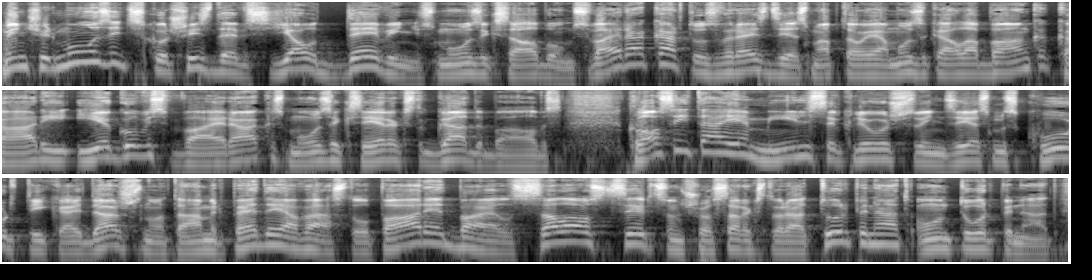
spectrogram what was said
Viņš ir mūziķis, kurš izdevis jau deviņus mūzikas albumus, vairāk kārt uzvarējis dziesmu aptaujā Muzikālā banka, kā arī ieguvis vairākas mūzikas ierakstu gada balvas. Klausītājiem mīļas ir kļuvušas viņa dziesmas, kur tikai dažas no tām ir pēdējā vēstule pāriet bailes, salauzt sirds, un šo sarakstu varētu turpināt un turpināt.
